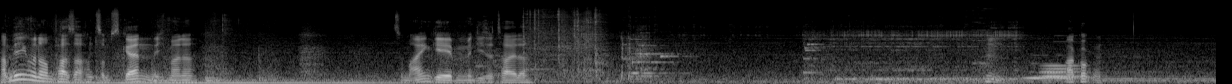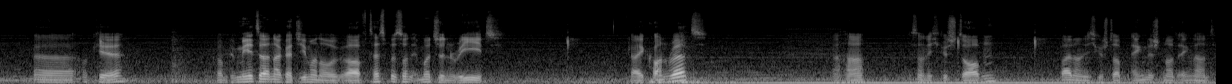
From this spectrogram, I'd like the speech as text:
Haben wir irgendwo noch ein paar Sachen zum Scannen? Ich meine, zum Eingeben in diese Teile. Okay. Komprimirter Nakajima-Neurograph. Testperson Imogen Reed. Guy Conrad. Aha. Ist noch nicht gestorben. War noch nicht gestorben. Englisch Nordengland.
